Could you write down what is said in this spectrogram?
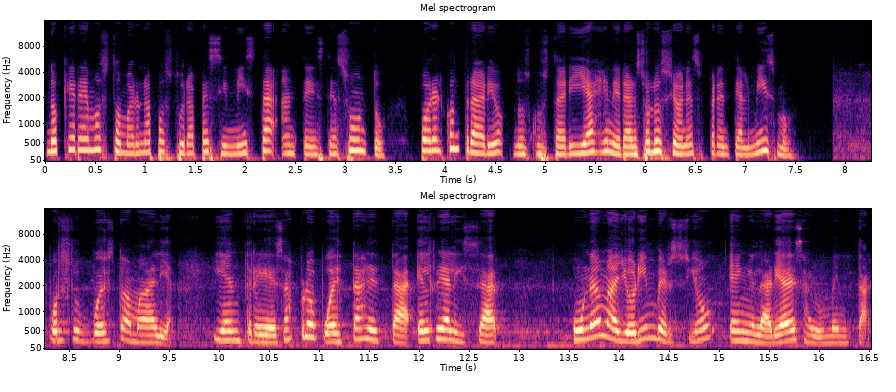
no queremos tomar una postura pesimista ante este asunto. Por el contrario, nos gustaría generar soluciones frente al mismo. Por supuesto, Amalia. Y entre esas propuestas está el realizar una mayor inversión en el área de salud mental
